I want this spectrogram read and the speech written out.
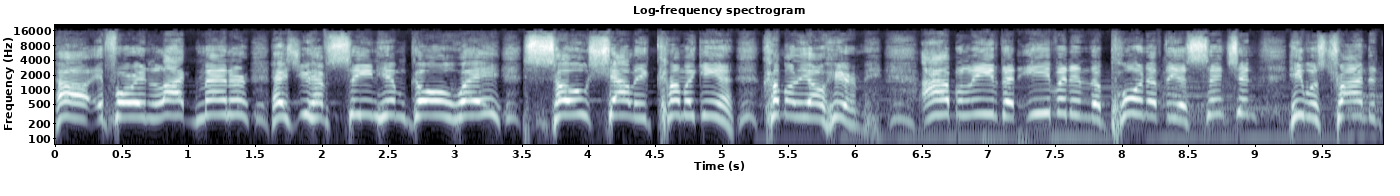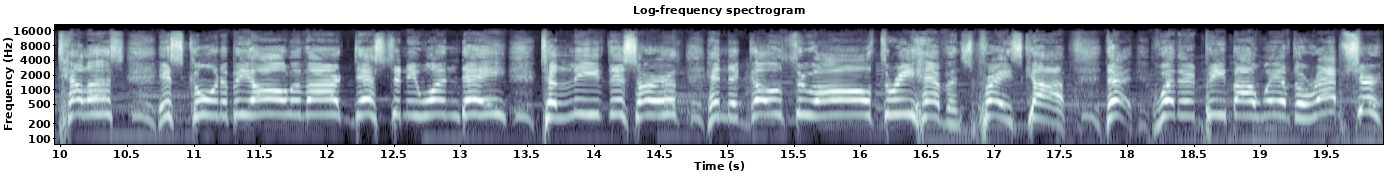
Uh, for in like manner as you have seen him go away, so shall he come again. Come on, y'all hear me. I believe that even in the point of the ascension, he was trying to tell us it's going to be all of our destiny one day to leave this earth and to go through all three heavens. Praise God. That whether it be by way of the rapture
